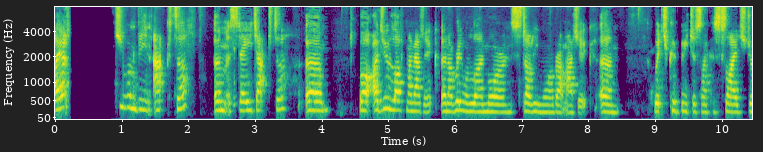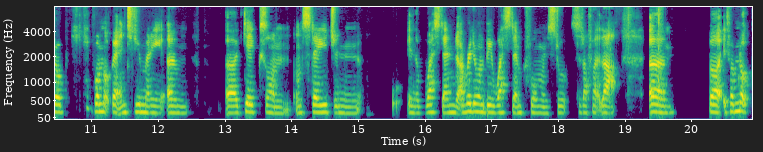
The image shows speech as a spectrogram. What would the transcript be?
I actually want to be an actor, um, a stage actor. Um, but I do love my magic, and I really want to learn more and study more about magic. Um, which could be just like a side job if I'm not getting too many um uh, gigs on on stage and in the West End. I really want to be a West End performer and stu- stuff like that. Um, but if I'm not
